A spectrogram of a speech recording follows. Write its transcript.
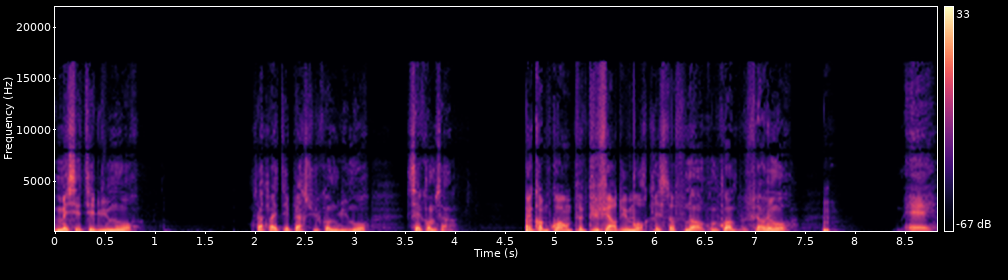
Mais c'était de l'humour. Ça n'a pas été perçu comme de l'humour. C'est comme ça. Ouais, Comme quoi, on peut plus faire d'humour, Christophe. Non, comme quoi on peut faire de l'humour. Mais,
